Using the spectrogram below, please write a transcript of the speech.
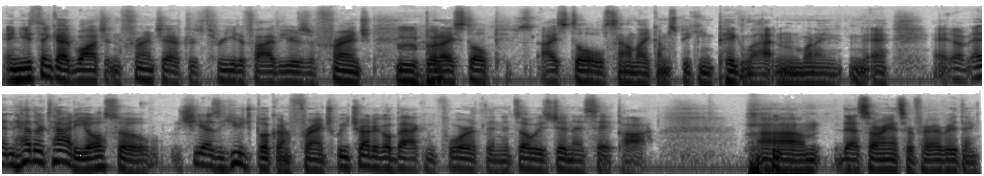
and you think I'd watch it in French after three to five years of French, Mhm. but I still I still sound like I'm speaking Pig Latin when I. And and Heather Taddy also she has a huge book on French. We try to go back and forth, and it's always je ne sais pas. Um, that's our answer for everything.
